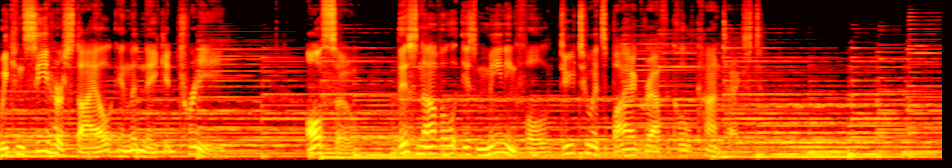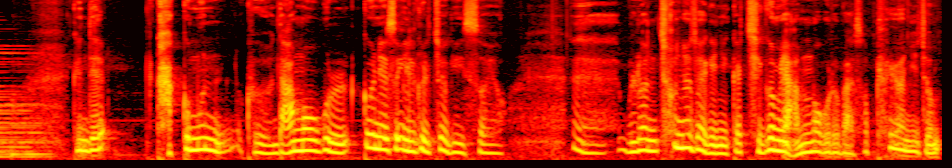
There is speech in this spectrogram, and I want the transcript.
We can see her style in The Naked Tree. Also, this novel is meaningful due to its biographical context. 근데 가끔은 그 나목을 꺼내서 읽을 적이 있어요. 에, 물론 처녀작이니까 지금의 안목으로 봐서 표현이 좀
